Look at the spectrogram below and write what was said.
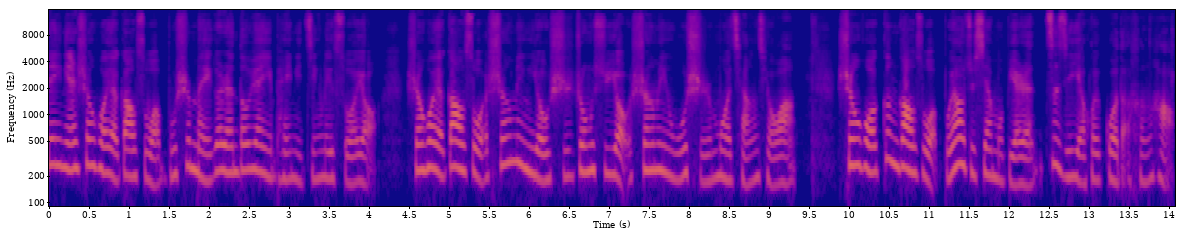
这一年，生活也告诉我，不是每个人都愿意陪你经历所有。生活也告诉我，生命有时终须有，生命无时莫强求啊。生活更告诉我，不要去羡慕别人，自己也会过得很好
